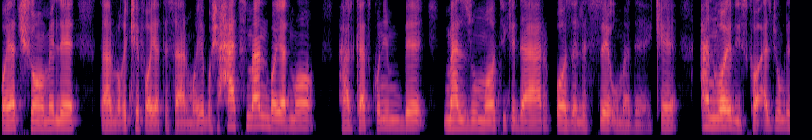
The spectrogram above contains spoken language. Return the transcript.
باید شامل در واقع کفایت سرمایه باشه. حتما باید ما حرکت کنیم به ملزوماتی که در بازل سه اومده که انواع ریسک ها از جمله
